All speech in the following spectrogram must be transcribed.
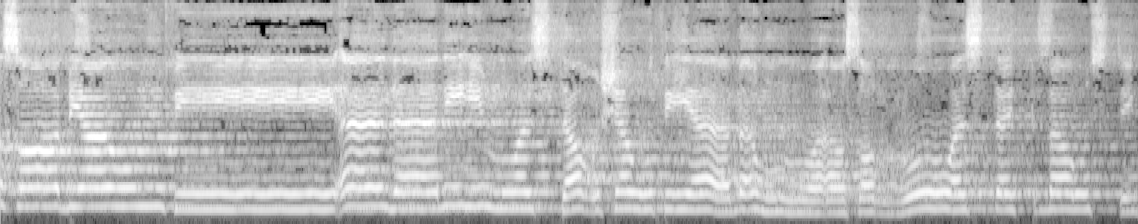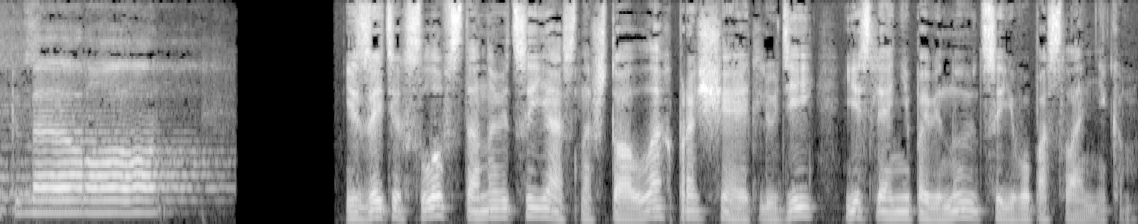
أصابعهم في آذانهم واستغشوا ثيابهم وأصروا واستكبروا استكبارا Из этих слов становится ясно, что Аллах прощает людей, если они повинуются Его посланникам.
